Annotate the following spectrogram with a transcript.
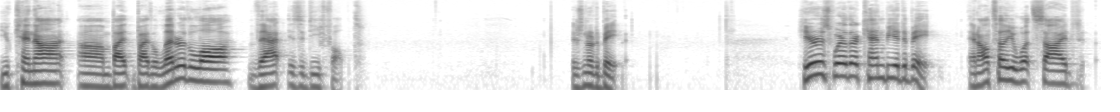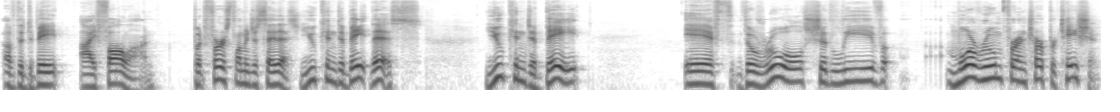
You cannot, um, by, by the letter of the law, that is a default. There's no debate. Here is where there can be a debate and I'll tell you what side of the debate I fall on. But first, let me just say this you can debate this. You can debate if the rule should leave more room for interpretation.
